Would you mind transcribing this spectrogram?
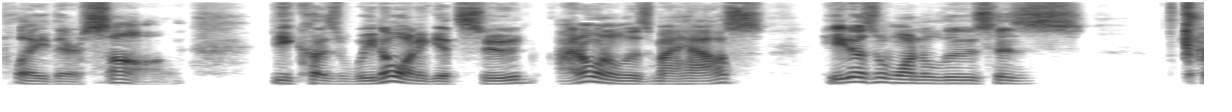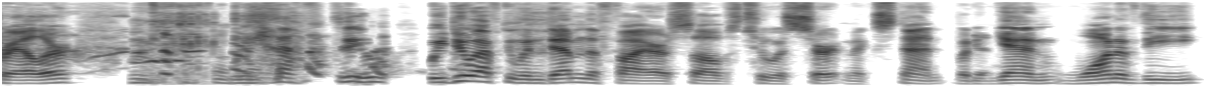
play their song because we don't want to get sued. I don't want to lose my house. He doesn't want to lose his trailer. we have to we do have to indemnify ourselves to a certain extent, but again, one of the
